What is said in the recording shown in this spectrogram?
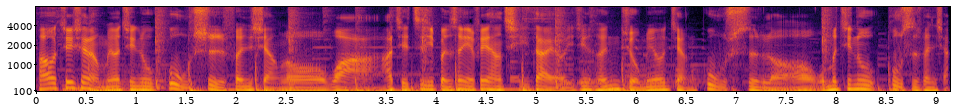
好，接下来我们要进入故事分享喽。哇，而且自己本身也非常期待哦，已经很久没有讲故事了哦。我们进入故事分享。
